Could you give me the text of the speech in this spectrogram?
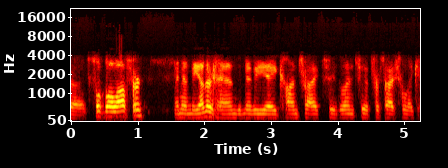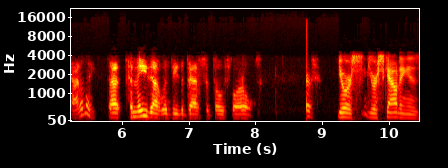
uh, football offer, and on the other hand, maybe a contract to go into a professional academy. That to me, that would be the best of both worlds. Your your scouting is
